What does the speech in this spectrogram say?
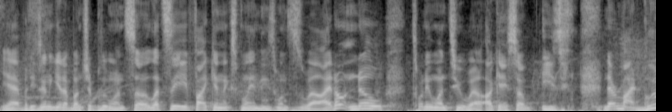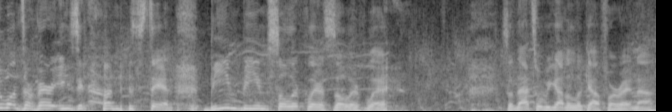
Yeah, but he's going to get a bunch of blue ones. So let's see if I can explain these ones as well. I don't know 21 too well. Okay, so easy. Never mind. Blue ones are very easy to understand. Beam, beam, solar flare, solar flare. so that's what we got to look out for right now.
